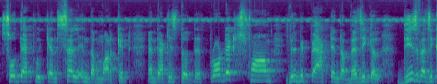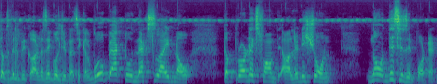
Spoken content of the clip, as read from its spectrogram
so that we can sell in the market and that is the, the products form will be packed in the vesicle. These vesicles will be called as a golgi vesicle. Go back to next slide now. The products form already shown. Now this is important.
